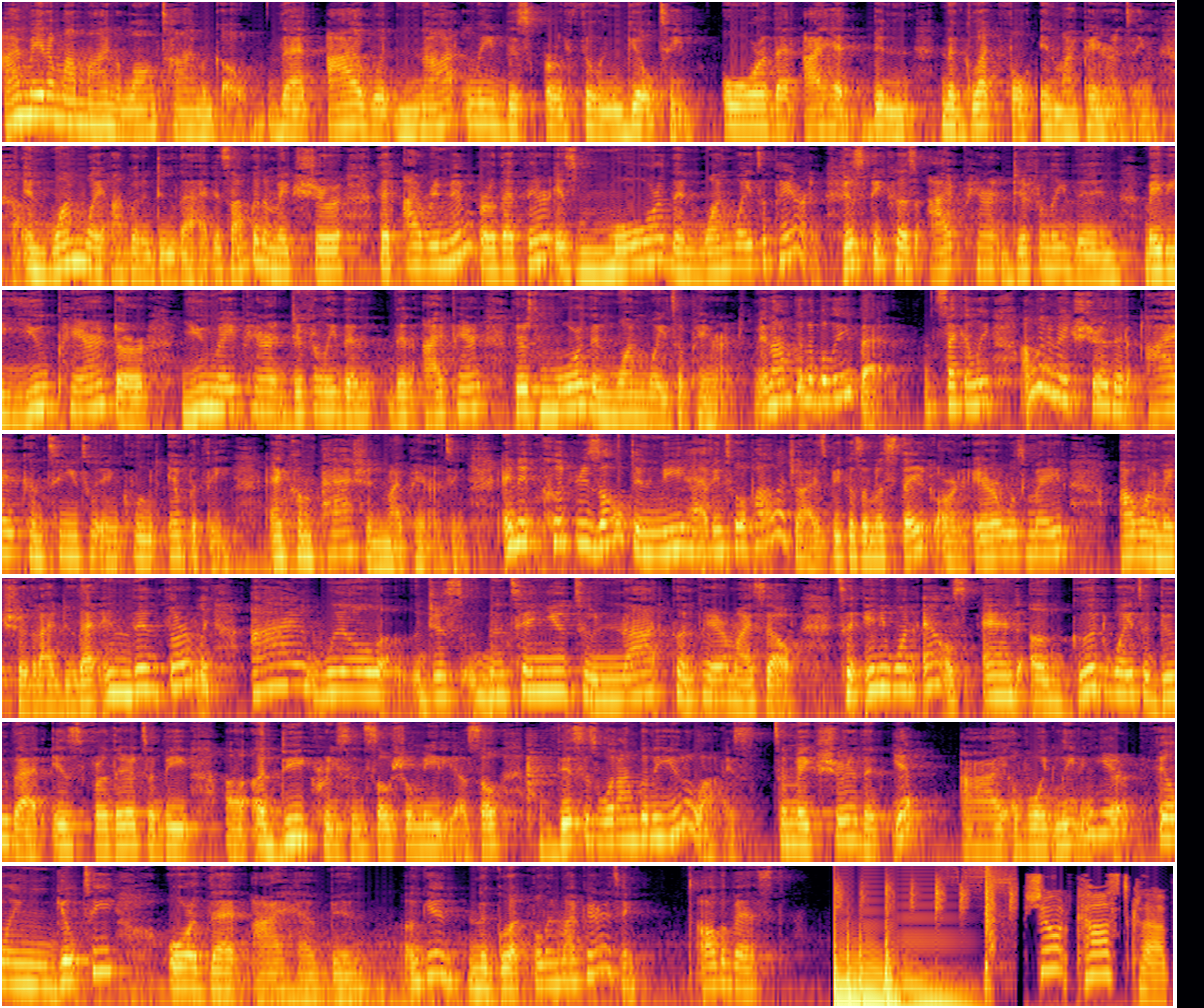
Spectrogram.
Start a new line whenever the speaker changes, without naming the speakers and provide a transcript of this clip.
I made up my mind a long time ago that I would not leave this earth feeling guilty or that I had been neglectful in my parenting. And one way I'm going to do that is I'm going to make sure that I remember that there is more than one way to parent. Just because I parent differently than maybe you parent or you may parent differently than, than I parent, there's more than one way to parent. And I'm going to believe that. Secondly, I'm going to make sure that I continue to include empathy and compassion in my parenting. And it could result in me having to apologize because a mistake or an error was made. I want to make sure that I do that. And then thirdly, I will just continue to not compare myself to anyone else. And a good way to do that is for there to be a, a decrease in social media. So this is what I'm going to utilize to make sure that, yep, I avoid leaving here feeling guilty or that I have been, again, neglectful in my parenting. All the best.
Short Cast Club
